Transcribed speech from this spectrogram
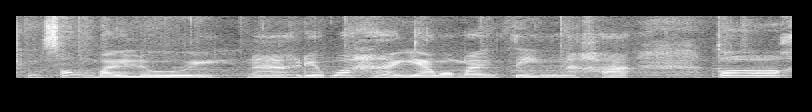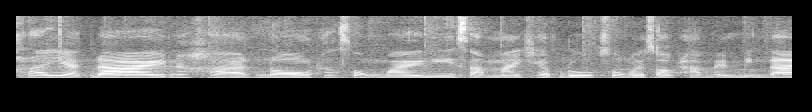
ทั้งสองใบเลยนะเรียกว่าหายากมากๆจริงนะคะ ก็ใครอยากได้นะคะ น้องทั้งสองใบนี้สามารถแคปรูปส่งไปสอบถามแอดมินได้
